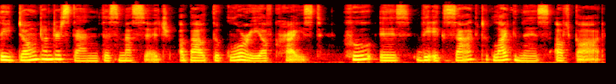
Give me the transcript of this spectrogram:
They don't understand this message about the glory of Christ, who is the exact likeness of God.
